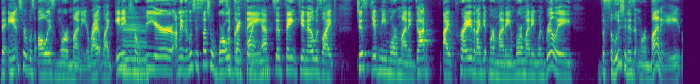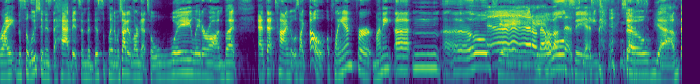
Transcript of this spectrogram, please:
the answer was always more money, right? Like any career, I mean, which is such a worldly point, thing yeah. to think, you know, was like, just give me more money. God, I pray that I get more money and more money when really the solution isn't more money, right? The solution is the habits and the discipline, which I didn't learn that till way later on. But at that time, it was like, oh, a plan for money? Uh, mm, uh okay. I don't know about we'll this. see. Yes. So, yeah.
